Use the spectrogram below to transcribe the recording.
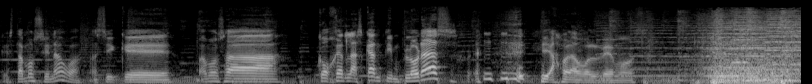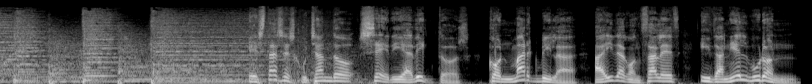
que estamos sin agua. Así que vamos a coger las cantimploras y ahora volvemos. Estás escuchando Seriadictos con Marc Vila, Aida González y Daniel Burón.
